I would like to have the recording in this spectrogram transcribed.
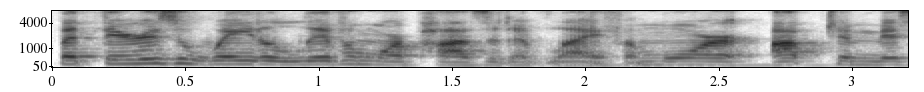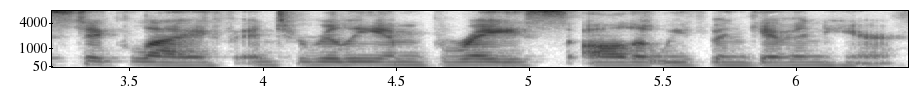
but there is a way to live a more positive life, a more optimistic life, and to really embrace all that we've been given here?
